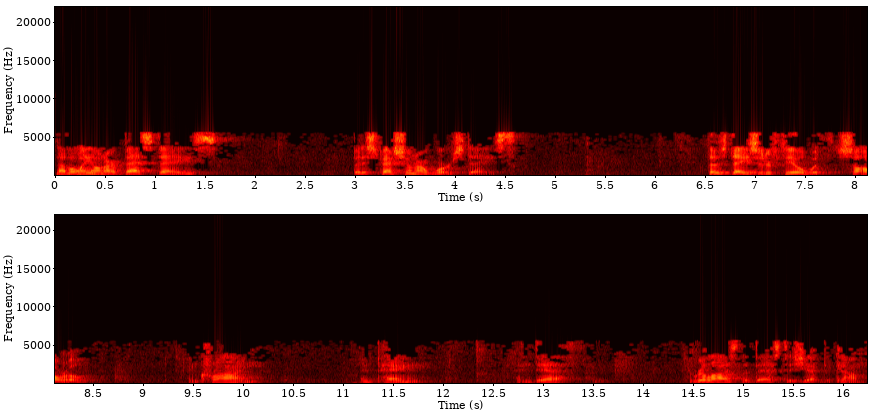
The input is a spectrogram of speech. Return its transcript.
not only on our best days, but especially on our worst days. Those days that are filled with sorrow and crying and pain and death to realize the best is yet to come.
